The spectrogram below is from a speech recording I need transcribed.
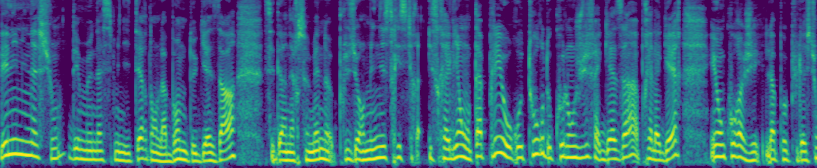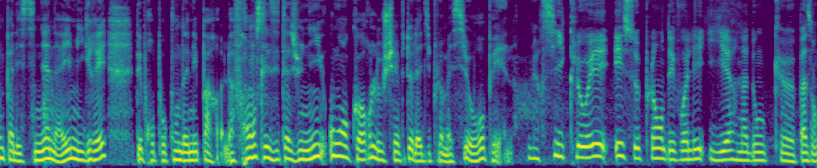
l'élimination des menaces militaires dans la bande de Gaza. Ces dernières semaines, plusieurs ministres israéliens ont appelé au retour de colons juifs à Gaza après la guerre et encouragé la population palestinienne à émigrer. Des propos condamnés par la France, les États-Unis ou encore le chef de la diplomatie européenne. Merci Chloé. Et ce plan dévoilé hier n'a donc euh, pas encore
